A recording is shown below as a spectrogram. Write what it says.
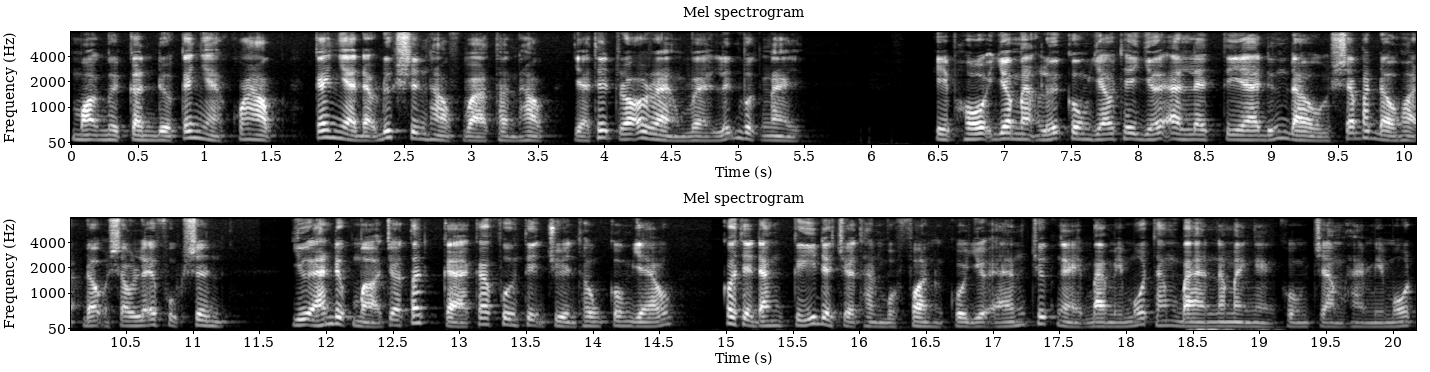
mọi người cần được các nhà khoa học, các nhà đạo đức sinh học và thần học giải thích rõ ràng về lĩnh vực này. Hiệp hội do mạng lưới công giáo thế giới Aletia đứng đầu sẽ bắt đầu hoạt động sau lễ phục sinh. Dự án được mở cho tất cả các phương tiện truyền thông công giáo có thể đăng ký để trở thành một phần của dự án trước ngày 31 tháng 3 năm 2021.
